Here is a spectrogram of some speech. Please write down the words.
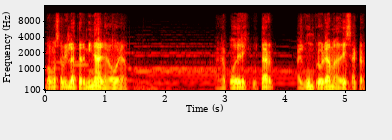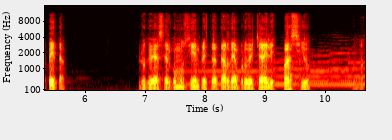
Vamos a abrir la terminal ahora para poder ejecutar algún programa de esa carpeta. Lo que voy a hacer como siempre es tratar de aprovechar el espacio lo más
